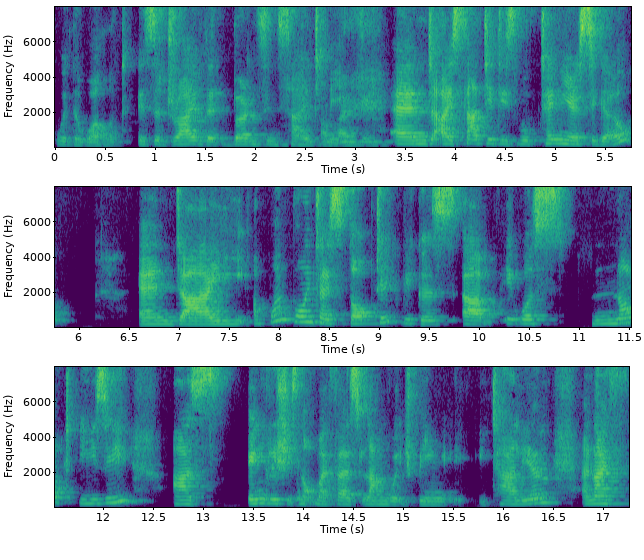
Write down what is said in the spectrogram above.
with the world. It's a drive that burns inside me. Amazing. And I started this book 10 years ago. And I, at one point, I stopped it because um, it was not easy as English is not my first language, being Italian. And I f-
